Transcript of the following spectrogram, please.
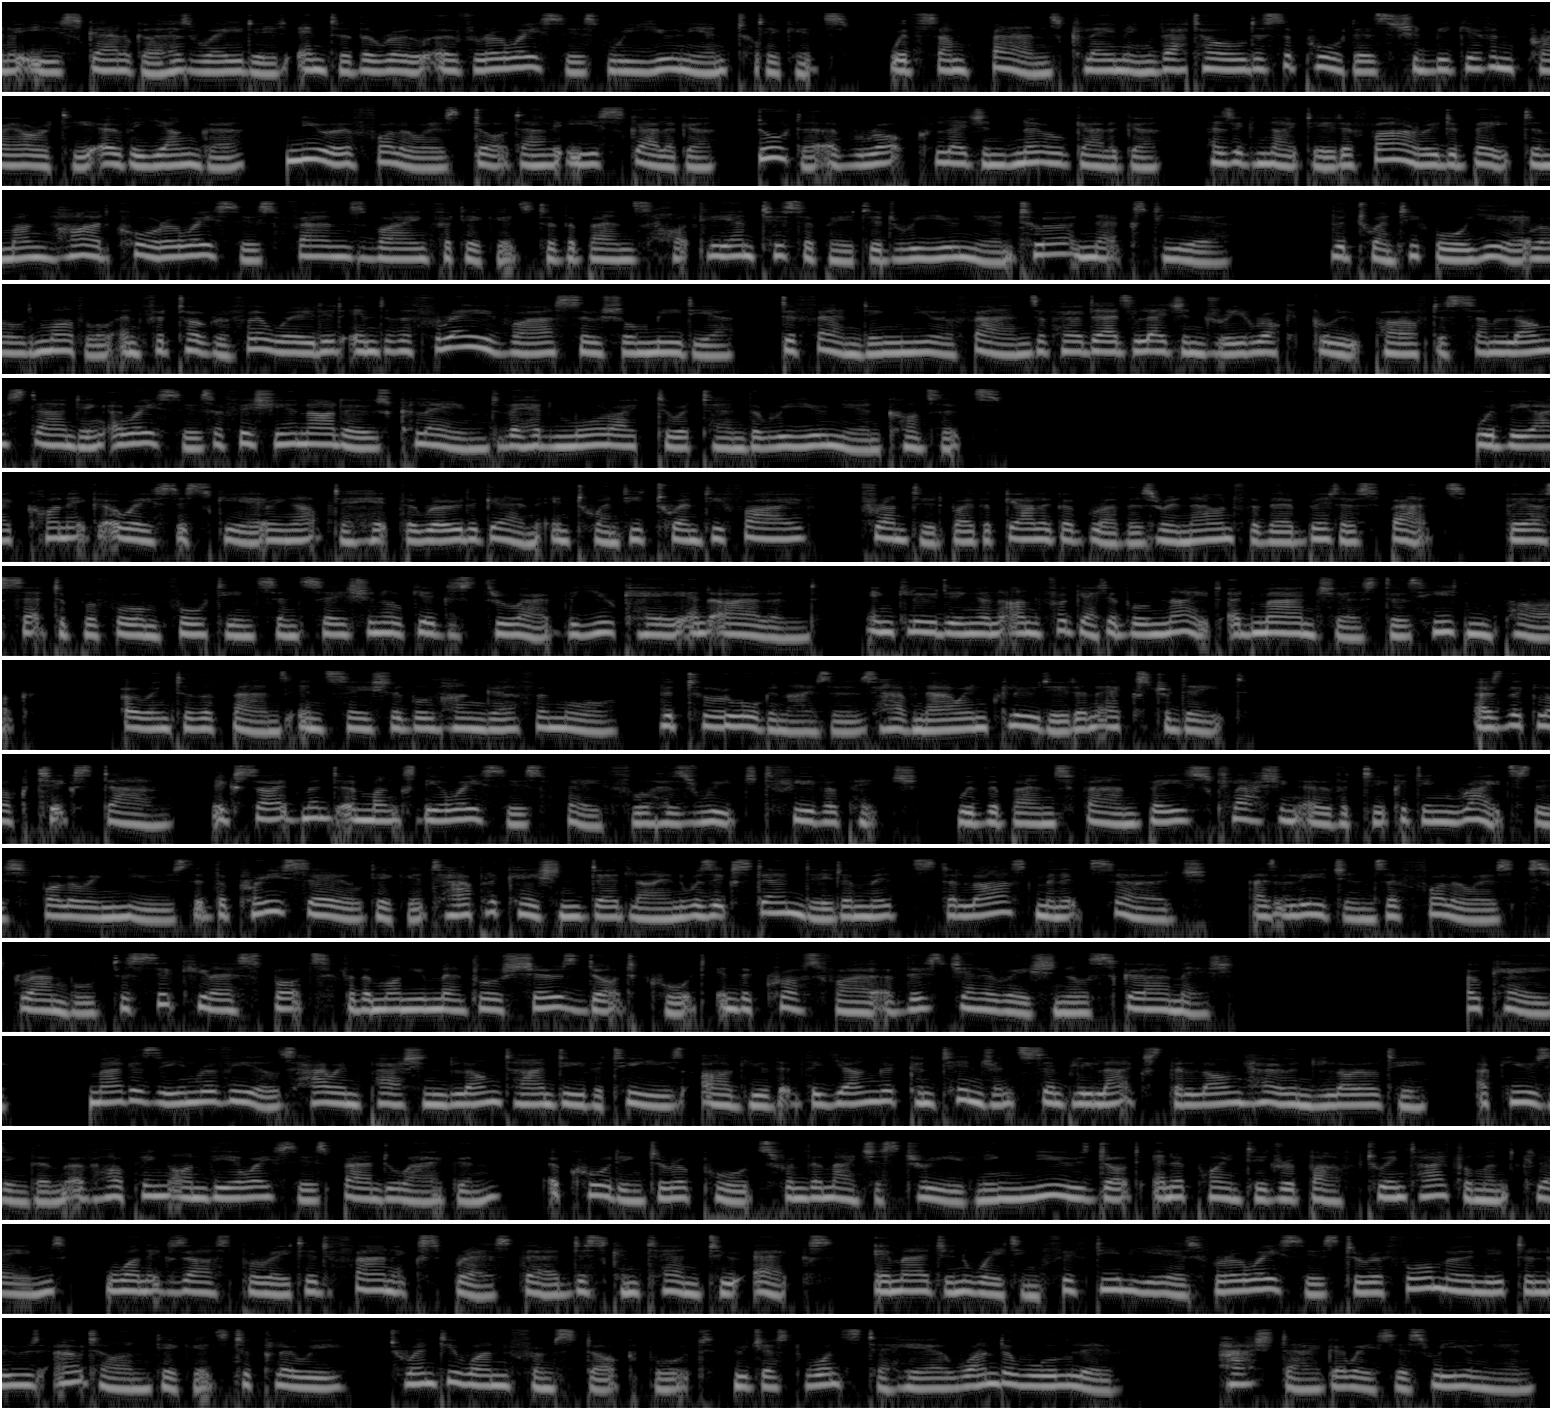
Anais Gallagher has waded into the row over Oasis reunion tickets, with some fans claiming that older supporters should be given priority over younger, newer followers. Anais Gallagher, daughter of rock legend Noel Gallagher, has ignited a fiery debate among hardcore Oasis fans vying for tickets to the band's hotly anticipated reunion tour next year. The 24-year-old model and photographer waded into the fray via social media, defending newer fans of her dad's legendary rock group after some long-standing Oasis aficionados claimed they had more right to attend the reunion concerts. With the iconic Oasis gearing up to hit the road again in 2025, Fronted by the Gallagher brothers renowned for their bitter spats, they are set to perform 14 sensational gigs throughout the UK and Ireland, including an unforgettable night at Manchester's Heaton Park. Owing to the fans' insatiable hunger for more, the tour organisers have now included an extra date. As the clock ticks down, excitement amongst the Oasis faithful has reached fever pitch, with the band's fan base clashing over ticketing rights this following news that the pre-sale ticket application deadline was extended amidst a last-minute surge, as legions of followers scrambled to secure spots for the monumental shows. Caught in the crossfire of this generational skirmish. OK. Magazine reveals how impassioned longtime devotees argue that the younger contingent simply lacks the long-honed loyalty, accusing them of hopping on the Oasis bandwagon, according to reports from the Manchester Evening News. In a pointed rebuff to entitlement claims, one exasperated fan expressed their discontent to X, imagine waiting 15 years for Oasis to reform only to lose out on tickets to Chloe, 21 from Stockport who just wants to hear Wonderwall live. Hashtag Oasis Reunion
